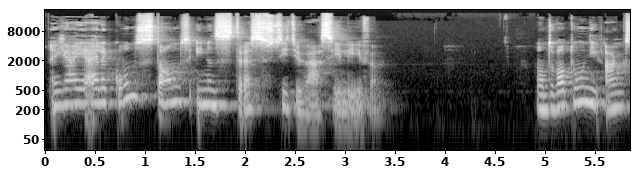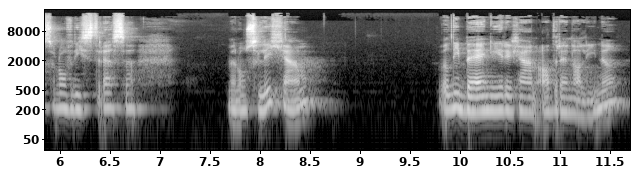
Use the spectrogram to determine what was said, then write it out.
En ga je eigenlijk constant in een stresssituatie leven. Want wat doen die angsten of die stressen met ons lichaam? Wel, die bijnieren gaan adrenaline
